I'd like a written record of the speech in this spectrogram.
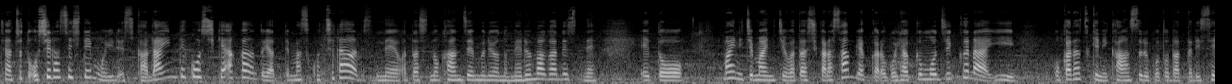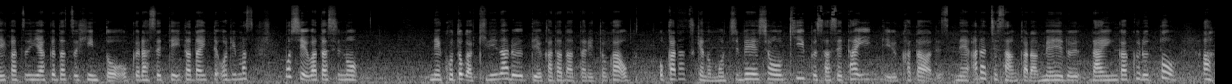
じゃあちょっとお知らせしてもいいですか？LINE で公式アカウントやってます。こちらはですね私の完全無料のメルマガですね。えっ、と毎日毎日私から300から500文字くらいお片付けに関することだったり生活に役立つヒントを送らせていただいております。もし私のね、ことが気になるっていう方だったりとかお片付けのモチベーションをキープさせたいっていう方はですね荒地さんからメール LINE が来るとあ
